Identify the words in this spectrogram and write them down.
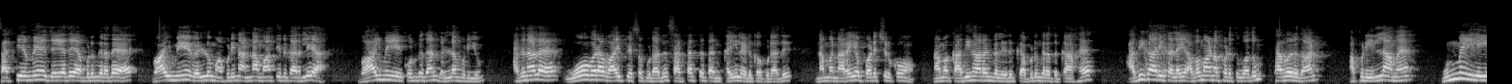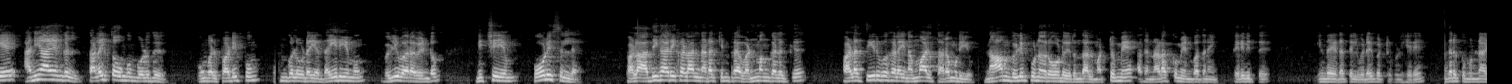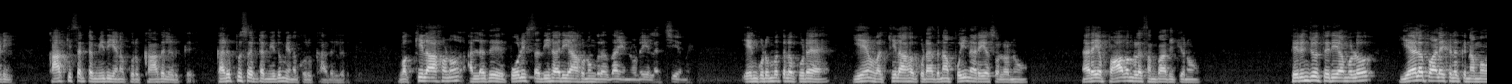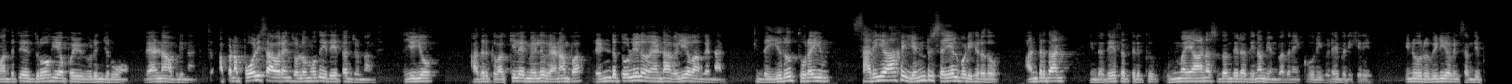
சத்தியமே ஜெயதே அப்படிங்கிறத வாய்மையே வெல்லும் அப்படின்னு அண்ணா மாத்திருக்காரு இல்லையா? வாய்மையை கொண்டுதான் வெல்ல முடியும். அதனால ஓவரா வாய் பேசக்கூடாது சட்டத்தை தன் கையில் எடுக்கக்கூடாது. நம்ம நிறைய படிச்சிருக்கோம் நமக்கு அதிகாரங்கள் இருக்கு அப்படிங்கிறதுக்காக அதிகாரிகளை அவமானப்படுத்துவதும் தவறுதான். அப்படி இல்லாம உண்மையிலேயே அநியாயங்கள் தலை தோங்கும் பொழுது உங்கள் படிப்பும் உங்களுடைய தைரியமும் வெளிவர வேண்டும். நிச்சயம் போலீஸ் இல்ல. பல அதிகாரிகளால் நடக்கின்ற வன்மங்களுக்கு பல தீர்வுகளை நம்மால் தர முடியும். நாம் விழிப்புணர்வோடு இருந்தால் மட்டுமே அது நடக்கும் என்பதனை தெரிவித்து இந்த இடத்தில் விடைபெற்றுக் கொள்கிறேன் அதற்கு முன்னாடி காக்கி சட்டம் மீது எனக்கு ஒரு காதல் இருக்கு. கருப்பு சட்டம் மீதும் எனக்கு ஒரு காதல் இருக்கு. வக்கீலாகணும் அல்லது போலீஸ் அதிகாரி ஆகணுங்கிறது தான் என்னுடைய லட்சியமே. என் குடும்பத்துல கூட ஏன் வக்கீலாக கூடாதுன்னா போய் நிறைய சொல்லணும். நிறைய பாவங்களை சம்பாதிக்கணும். தெரிஞ்சோ தெரியாமலோ ஏழைப்பாளைகளுக்கு நம்ம வந்துட்டு துரோகியா போய் விடிஞ்சிருவோம். வேண்டாம் அப்படின்னாங்க. அப்போ நான் போலீஸ் ஆகிறேன்னு சொல்லும் போது இதே தான் சொன்னாங்க. ஐயோ அதற்கு வக்கீலே மேலும் வேணாம்பா. ரெண்டு தொழிலும் வேண்டாம் வெளியே வாங்கினாங்க இந்த இரு துறையும் சரியாக என்று செயல்படுகிறதோ அன்றுதான் இந்த தேசத்திற்கு உண்மையான சுதந்திர தினம் என்பதனை கூறி விடைபெறுகிறேன். இன்னொரு வீடியோவில் சந்திப்போம்.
